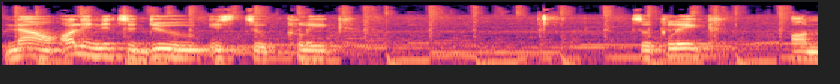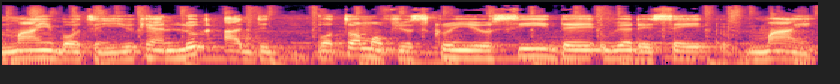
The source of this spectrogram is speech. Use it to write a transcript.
Now all you need to do is to click to click on mine button. You can look at the bottom of your screen. You see there where they say mine.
